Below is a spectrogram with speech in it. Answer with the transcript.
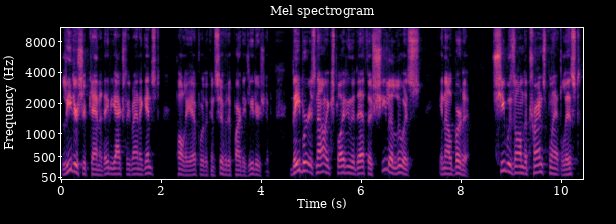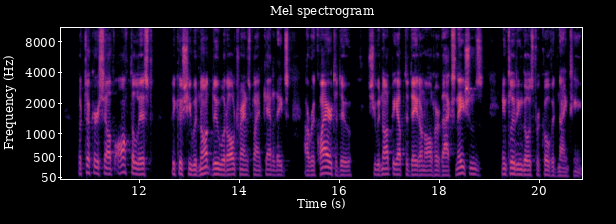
leadership candidate. He actually ran against Poilievre for the Conservative Party leadership. Baber is now exploiting the death of Sheila Lewis in Alberta. She was on the transplant list, but took herself off the list because she would not do what all transplant candidates are required to do. She would not be up to date on all her vaccinations, including those for COVID 19.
